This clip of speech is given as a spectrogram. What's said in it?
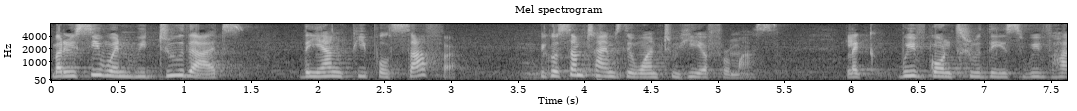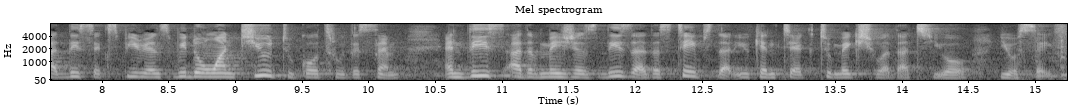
But you see, when we do that, the young people suffer because sometimes they want to hear from us. Like we've gone through this, we've had this experience, we don't want you to go through the same. And these are the measures, these are the steps that you can take to make sure that you're, you're safe.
